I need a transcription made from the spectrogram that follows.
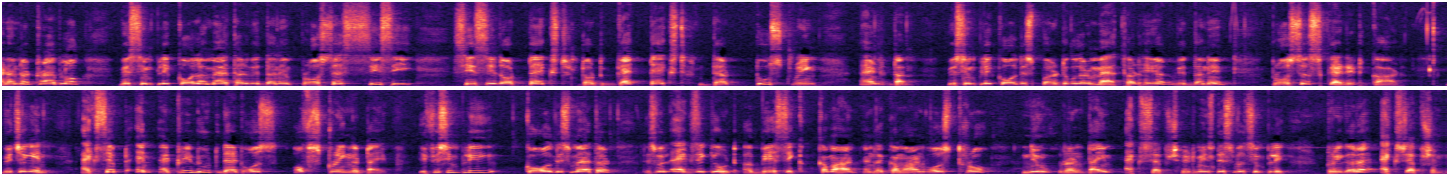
And under try block we simply call a method with the name process cc cc.text.getText that to string and done. We simply call this particular method here with the name process credit card which again accept an attribute that was of string type. If you simply call this method this will execute a basic command and the command was throw new runtime exception. It means this will simply trigger an exception.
